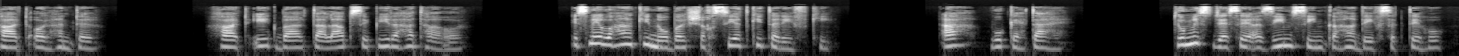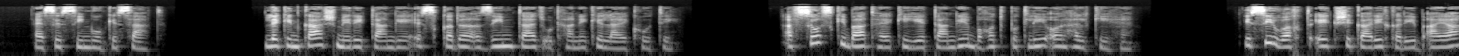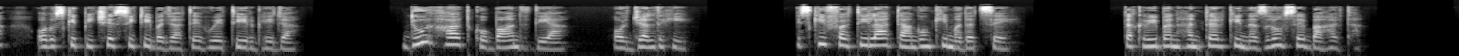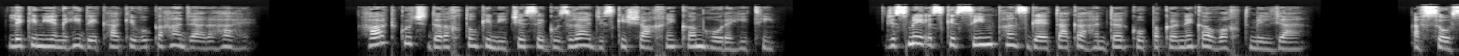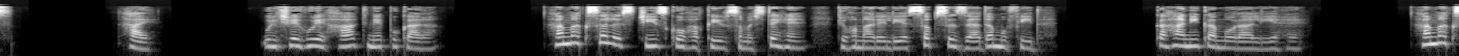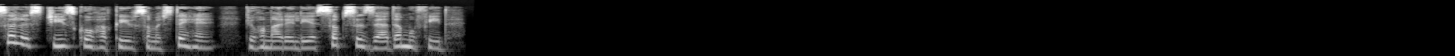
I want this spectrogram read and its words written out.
Heart और Hunter. Heart एक बार तालाब से पी रहा था और इसने वहाँ की नोबल शख्सियत की तारीफ़ की। आह, वो कहता है, तुम इस जैसे अजीम सींग कहाँ देख सकते हो, ऐसे सींगों के साथ? लेकिन काश मेरी टांगे इस कदर अजीम ताज उठाने के लायक होती। अफसोस की बात है कि ये टांगें बहुत पुतली और हल्की हैं। इसी वक्त एक शिकारी करीब आया और उसके पीछे सीटी बजाते हुए तीर भेजा। दूर हाथ को बाँध दिया और जल्द ही इसकी फर्तीला टांगों की मदद से, तकरीबन हंटर की नज़रों से बाहर था। लेकिन ये नहीं देखा कि वो कहाँ जा रहा है। हाथ कुछ दरख्तों के नीचे से गुजरा जिसकी शाखें कम हो रही थीं, जिसमें इसके सींग फंस गए ताकि हंटर को पकड़ने का वक्त मिल जाए। अफसोस हाय उलझे हुए हाथ ने पुकारा हम अक्सर इस चीज़ को हकीर समझते हैं जो हमारे लिए सबसे ज़्यादा मुफीद है कहानी का मोराल यह है हम अक्सर इस चीज़ को हकीर समझते हैं जो हमारे लिए सबसे ज़्यादा मुफीद है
